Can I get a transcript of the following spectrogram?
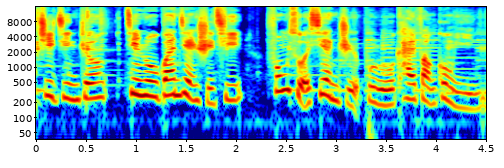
5G 竞争进入关键时期，封锁限制不如开放共赢。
